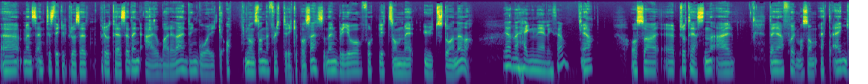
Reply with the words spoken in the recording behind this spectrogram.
Uh, mens en testikkelprotese, den er jo bare der. Den går ikke opp noen sånn, den flytter ikke på seg, så den blir jo fort litt sånn mer utstående, da. Ja, Den henger ned, liksom? Ja. Og så uh, protesen er Den er forma som et egg.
